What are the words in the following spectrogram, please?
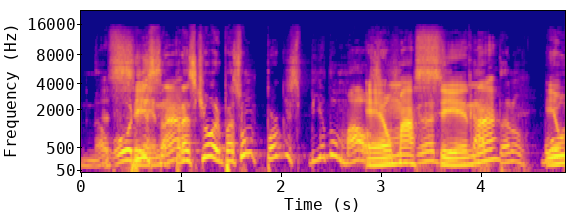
Não, ouriça, cena- parece que ouro, parece um porco espinho do mal. É assim, uma gigante, cena. catando- Eu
